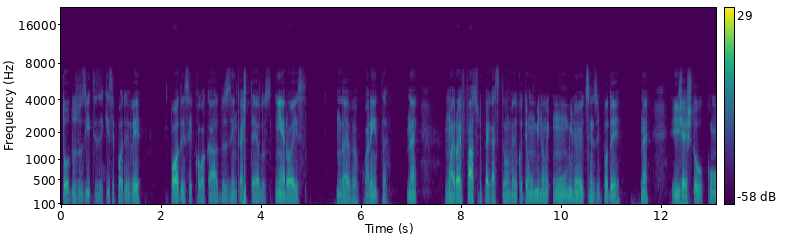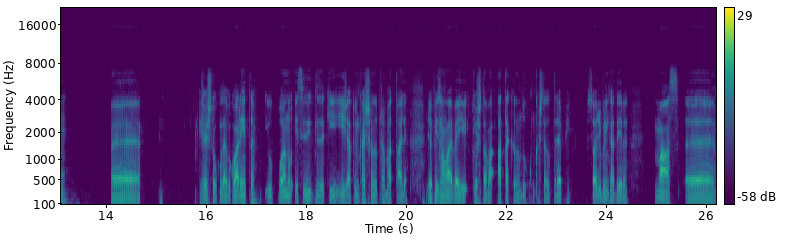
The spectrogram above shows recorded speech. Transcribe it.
todos os itens aqui você pode ver podem ser colocados em castelos, em heróis no level 40, né? Um herói fácil de pegar. Vocês estão vendo que eu tenho 1 milhão, 1 milhão e 800 de poder, né? E já estou com... É, já estou com level 40 e upando esses itens aqui e já estou encaixando para a batalha. Já fiz uma live aí que eu estava atacando com Castelo Trap, só de brincadeira, mas... É,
